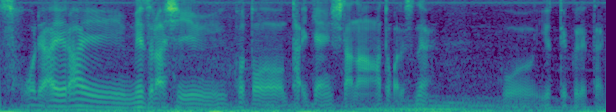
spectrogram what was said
そりゃえらい珍しいことを体験したなとかですね。こう言ってくれたり。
